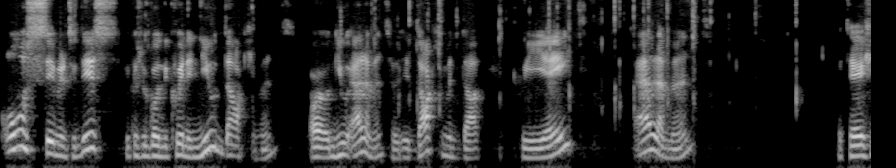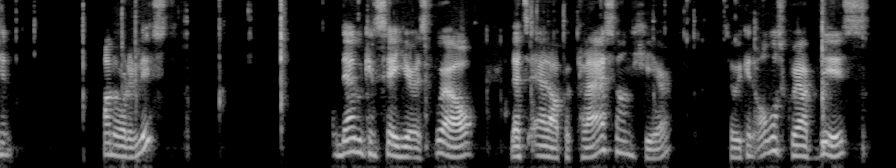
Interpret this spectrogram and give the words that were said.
almost similar to this because we're going to create a new document or a new element so the document dot create element quotation unordered list. Then we can say here as well, let's add up a class on here. So we can almost grab this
